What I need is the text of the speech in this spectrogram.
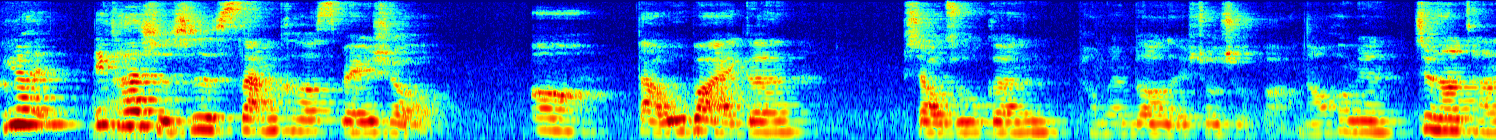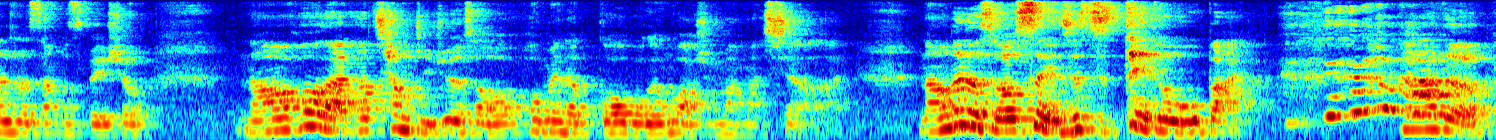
因为一开始是三颗 special 嗯，打五百跟小猪跟旁边不知道谁秀秀吧，然后后面基本上常就只有三个 special，然后后来他唱几句的时候，后面的 Gobo 跟 Watch 慢慢下来，然后那个时候摄影师只 take 五百，妈的，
